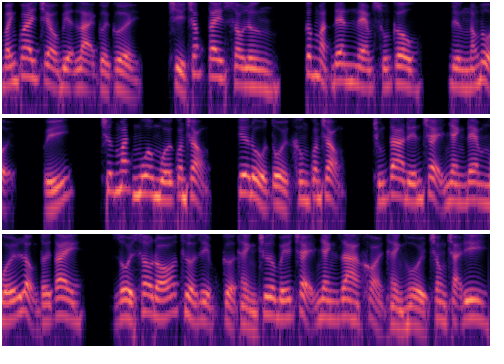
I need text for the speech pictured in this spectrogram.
Bánh quai trèo biện lại cười cười, chỉ chắp tay sau lưng, cấp mặt đen ném xuống câu, đừng nóng nội, quý, trước mắt mua muối quan trọng, kia đổ tuổi không quan trọng, chúng ta đến chạy nhanh đem muối lộng tới tay, rồi sau đó thừa dịp cửa thành chưa bế chạy nhanh ra khỏi thành hồi trong trại đi.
